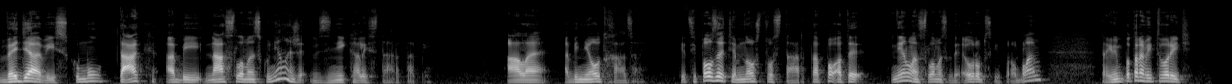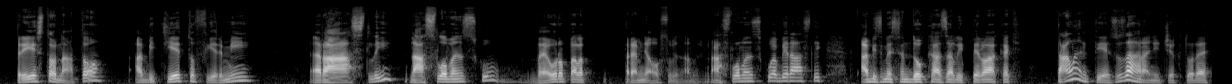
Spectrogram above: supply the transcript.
vedia výskumu tak, aby na Slovensku nielenže vznikali startupy, ale aby neodchádzali. Keď si pozriete množstvo startupov, a to je nielen slovenský, to je európsky problém, tak my potrebujeme vytvoriť priestor na to, aby tieto firmy rástli na Slovensku, v Európe, ale pre mňa osobne znamená, na Slovensku, aby rástli, aby sme sem dokázali prilákať talenty zo zahraničia, ktoré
